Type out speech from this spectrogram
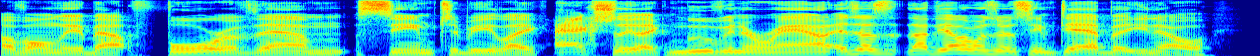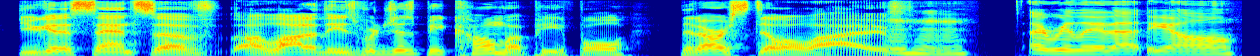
of only about four of them seem to be like actually like moving around. It doesn't. The other ones don't seem dead, but you know, you get a sense of a lot of these would just be coma people that are still alive. hmm I relay that to y'all.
